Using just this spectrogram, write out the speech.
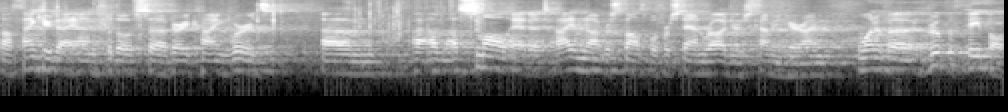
Well, thank you, Diane, for those uh, very kind words. Um, a, a, small edit. I am not responsible for Stan Rogers coming here. I'm one of a group of people.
